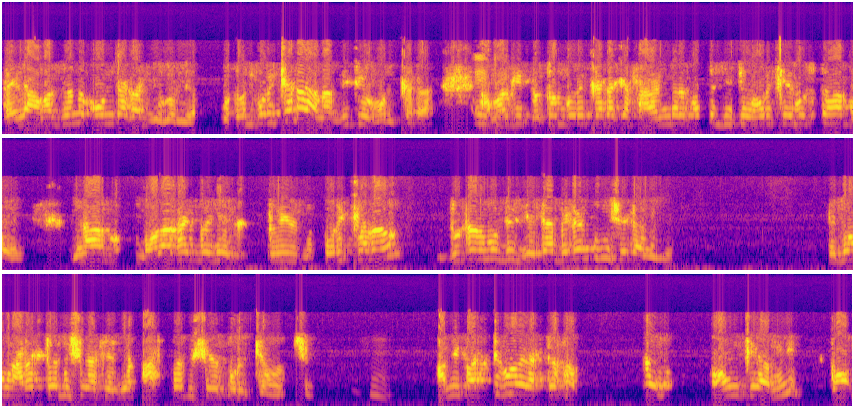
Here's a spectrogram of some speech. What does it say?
তাহলে আমার জন্য কোনটা কার্যকরী? প্রথম পরীক্ষাটা না দ্বিতীয় পরীক্ষাটা? আমার কি প্রথম পরীক্ষাটাকে সারেন্ডার করতে দ্বিতীয় পরীক্ষায় বসতে হবে? না বলা থাকবে যে তুমি পরীক্ষা দাও দুটোর মধ্যে যেটা বেটার তুমি সেটা নেবে। এবং আরেকটা বিষয় আছে যে পাঁচটা বিষয়ে পরীক্ষা হচ্ছে। আমি পার্টিকুলার একটা অঙ্কে আমি কম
